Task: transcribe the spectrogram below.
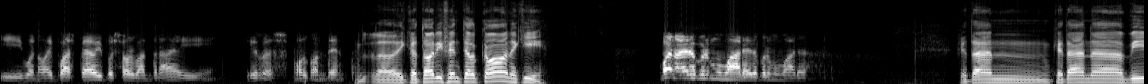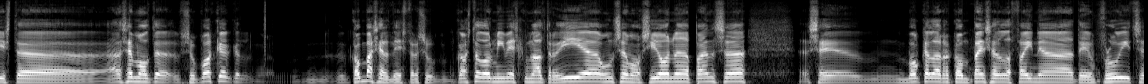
i bueno, vaig posar el peu i per sort va entrar i, i res, molt content. La dedicatòria fent el con aquí, Bueno, era per ma mare, era per ma mare. Que t'han que t'han eh, vist... Eh, ha de ser molt... Supos que... que- Com va ser el vespre? Costa dormir més que un altre dia, un s'emociona, pensa, se, veu que la recompensa de la feina té fruits.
